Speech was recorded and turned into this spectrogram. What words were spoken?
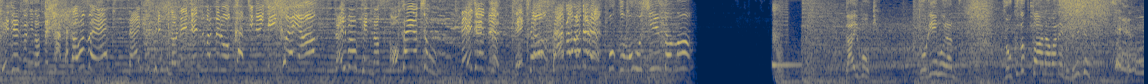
ンレジェンズに乗って戦おうぜ大迫力のレジェンズバトルを勝ち抜いていくわよ大冒険の爽快アクションレジェンズ激闘サーガバトル僕も欲しいんだな大冒険。ドリームランド。続々と現れるレジェンズ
